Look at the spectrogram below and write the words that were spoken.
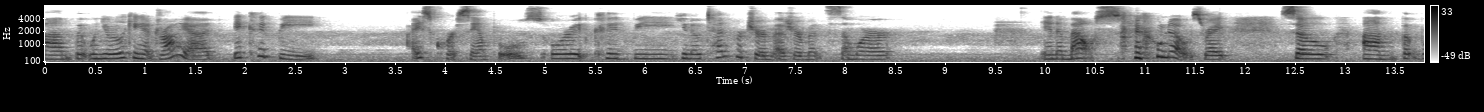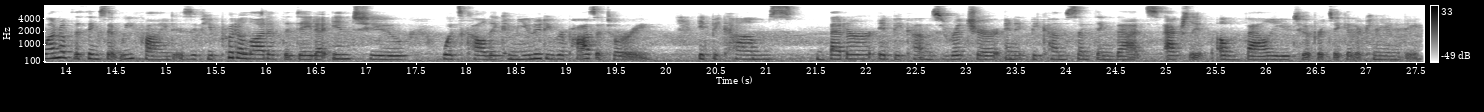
Um, but when you're looking at Dryad, it could be ice core samples, or it could be, you know, temperature measurements somewhere in a mouse. Who knows, right? So, um, but one of the things that we find is if you put a lot of the data into what's called a community repository, it becomes better, it becomes richer, and it becomes something that's actually of value to a particular community.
